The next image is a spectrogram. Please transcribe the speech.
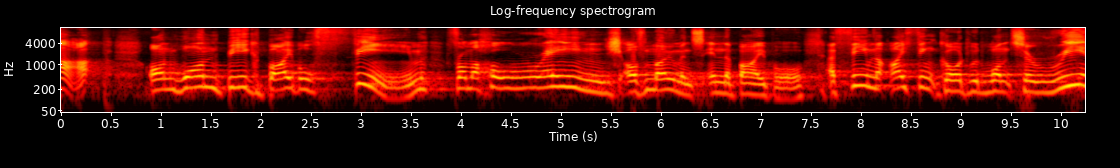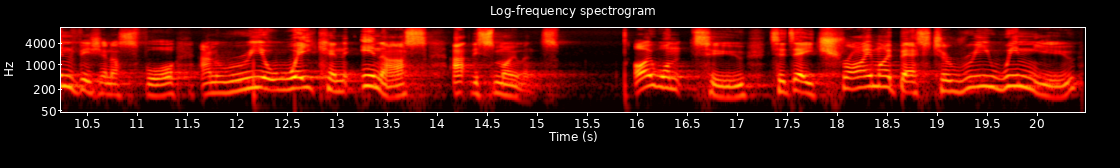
up on one big Bible theme from a whole range of moments in the Bible, a theme that I think God would want to re envision us for and reawaken in us at this moment. I want to today try my best to re win you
